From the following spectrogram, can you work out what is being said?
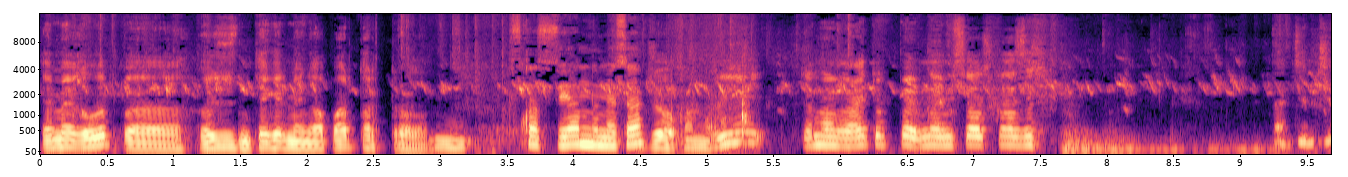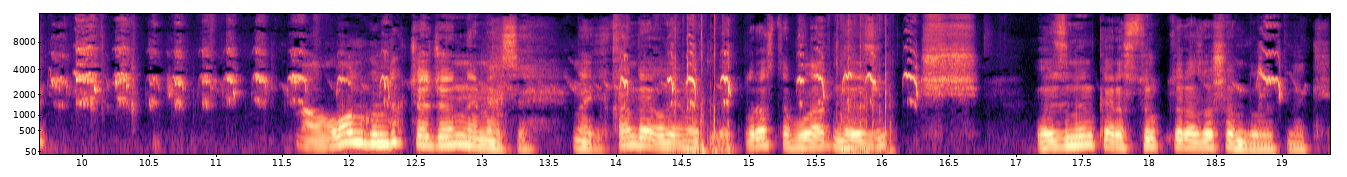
эме кылып өзүбүздүн тегерменге алып барып тарттырып алам кыскасы зыяндуу эмес а жок и жанагы айтып атпайбы мына мисалы үчүн азыр мына он күндүк чожонун эмеси мынакей кандай кылып эметилет просто булардын өзүнүн өзүнүн короче структурасы ошондой болот мынакей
